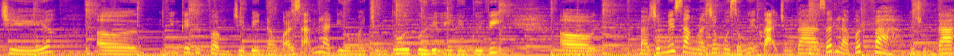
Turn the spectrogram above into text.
chế uh, những cái thực phẩm chế biến đóng gói sẵn là điều mà chúng tôi vừa lưu ý đến quý vị. Uh, bà cho biết rằng là trong cuộc sống hiện tại chúng ta rất là vất vả và chúng ta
